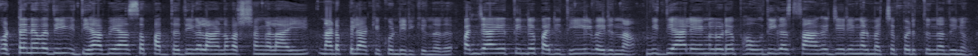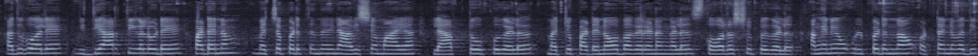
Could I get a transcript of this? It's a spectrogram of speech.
ഒട്ടനവധി വിദ്യാഭ്യാസ പദ്ധതികളാണ് വർഷങ്ങളായി നടപ്പിലാക്കിക്കൊണ്ടിരിക്കുന്നത്. പഞ്ചായത്തിന്റെ പരിധിയിൽ വരുന്ന വിദ്യാലയങ്ങളുടെ ഭൗതിക സാഹചര്യങ്ങൾ മെച്ചപ്പെടുത്തുന്നതിനും അതുപോലെ വിദ്യാർത്ഥികളുടെ പഠനം മെച്ചപ്പെടുത്തുന്നതിനാവശ്യമായ ആവശ്യമായ ലാപ്ടോപ്പുകൾ മറ്റു പഠനോപകരണങ്ങൾ സ്കോളർഷിപ്പുകൾ അങ്ങനെ ഉൾപ്പെടുന്ന ഒട്ടനവധി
